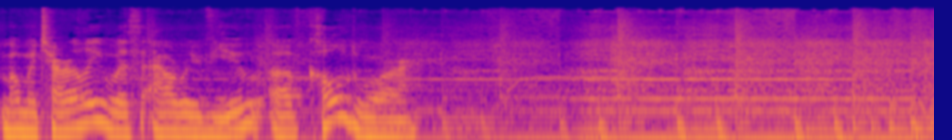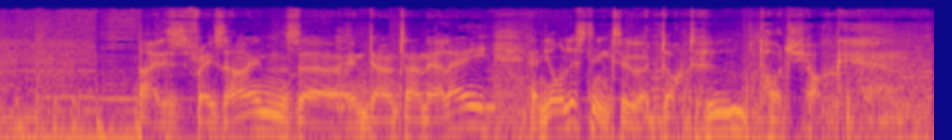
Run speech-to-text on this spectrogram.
momentarily with our review of Cold War. Hi, this is Frazer Hines uh, in downtown LA, and you're listening to a Doctor Who Podshock.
